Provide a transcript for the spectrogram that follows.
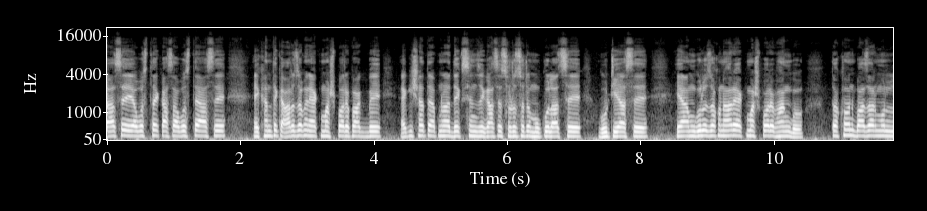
গাছে এই অবস্থায় কাঁচা অবস্থায় আছে। এখান থেকে আরও যখন এক মাস পরে পাকবে একই সাথে আপনারা দেখছেন যে গাছে ছোট ছোট মুকুল আছে গুটি আছে। এই আমগুলো যখন আরও এক মাস পরে ভাঙবো তখন বাজার মূল্য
